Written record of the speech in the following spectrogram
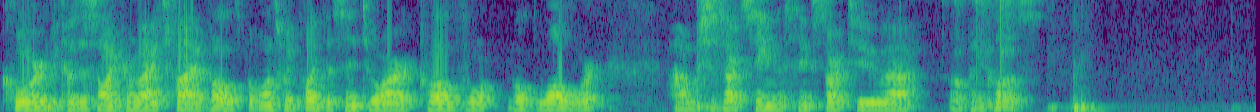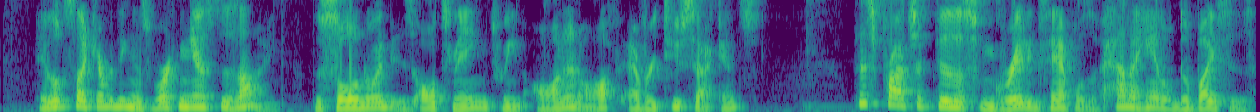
cord because this only provides 5 volts. But once we plug this into our 12 volt wall wart, uh, we should start seeing this thing start to uh, open and close. It looks like everything is working as designed. The solenoid is alternating between on and off every 2 seconds. This project gives us some great examples of how to handle devices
